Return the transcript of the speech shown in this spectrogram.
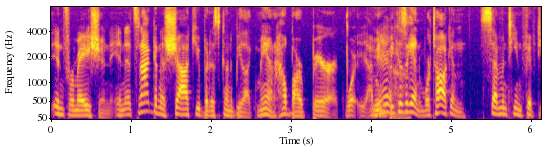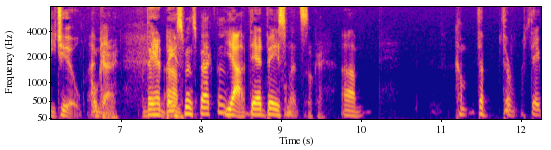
information, and it's not going to shock you, but it's going to be like, man, how barbaric! What, I mean, Yeah. because again, we're talking 1752. I Okay. mean, they had um, basements back then? yeah, they had basements. Okay. Um, com- the, the, they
